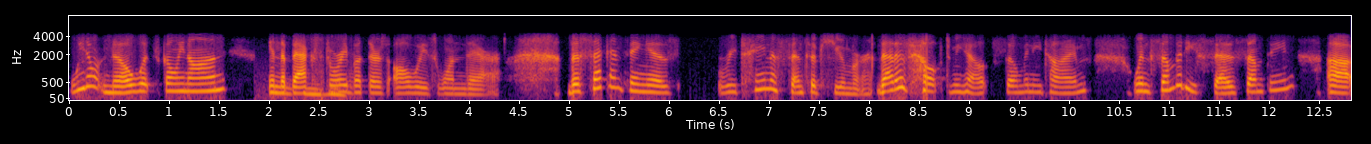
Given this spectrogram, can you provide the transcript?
We don't know what's going on in the backstory, mm-hmm. but there's always one there. The second thing is retain a sense of humor. That has helped me out so many times. When somebody says something, uh,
